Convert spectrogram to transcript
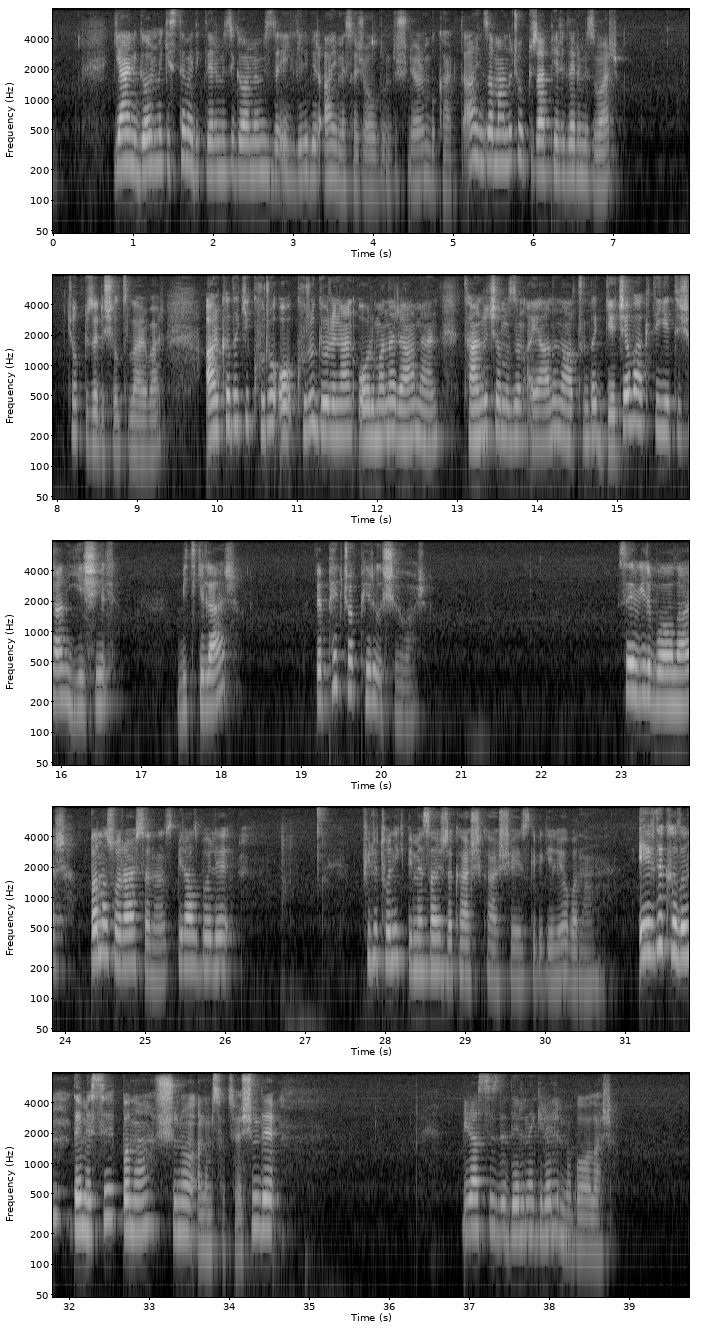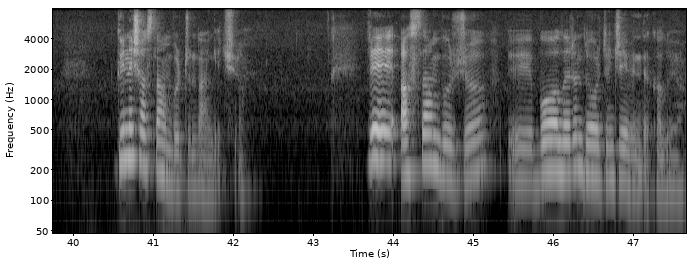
Yani görmek istemediklerimizi görmemizle ilgili bir ay mesajı olduğunu düşünüyorum bu kartta. Aynı zamanda çok güzel perilerimiz var. Çok güzel ışıltılar var. Arkadaki kuru o, kuru görünen ormana rağmen tanrıçamızın ayağının altında gece vakti yetişen yeşil bitkiler ve pek çok peri ışığı var. Sevgili boğalar, bana sorarsanız biraz böyle plütonik bir mesajla karşı karşıyayız gibi geliyor bana. Evde kalın demesi bana şunu anımsatıyor. Şimdi biraz siz de derine girelim mi boğalar? Güneş Aslan Burcu'ndan geçiyor. Ve Aslan Burcu e, boğaların dördüncü evinde kalıyor.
